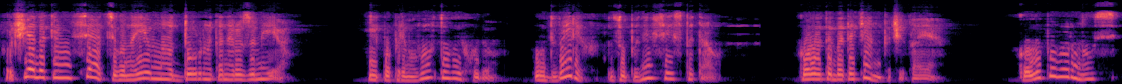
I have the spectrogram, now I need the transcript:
хоч я до кінця цього наївного дурника не розумію і попрямував до виходу. У дверях зупинився і спитав Коли тебе Тетянка чекає? Коли повернусь?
